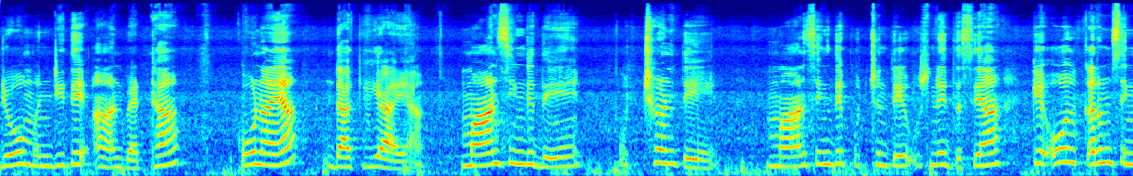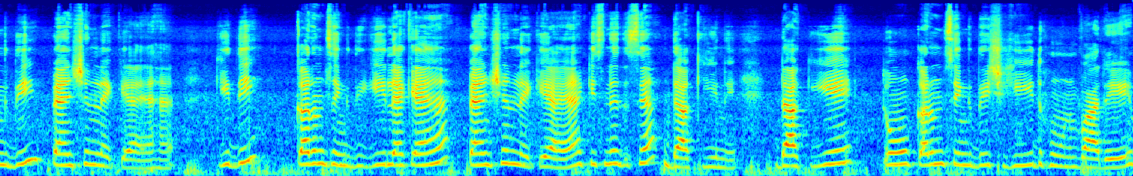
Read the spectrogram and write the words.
ਜੋ ਮੰਜੀ ਤੇ ਆਣ ਬੈਠਾ, ਕੌਣ ਆਇਆ? ਡਾਕੀਆ ਆਇਆ। ਮਾਨ ਸਿੰਘ ਦੇ ਪੁੱਛਣ ਤੇ, ਮਾਨ ਸਿੰਘ ਦੇ ਪੁੱਛਣ ਤੇ ਉਸਨੇ ਦੱਸਿਆ ਕਿ ਉਹ ਕਰਮ ਸਿੰਘ ਦੀ ਪੈਨਸ਼ਨ ਲੈ ਕੇ ਆਇਆ ਹੈ। ਕਿਹਦੀ? ਕਰਮ ਸਿੰਘ ਦੀ ਕੀ ਲੈ ਕੇ ਆਇਆ ਹੈ? ਪੈਨਸ਼ਨ ਲੈ ਕੇ ਆਇਆ ਹੈ। ਕਿਸਨੇ ਦੱਸਿਆ? ਡਾਕੀਏ ਨੇ। ਡਾਕੀਏ ਤੋਂ ਕਰਮ ਸਿੰਘ ਦੇ ਸ਼ਹੀਦ ਹੋਣ ਬਾਰੇ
